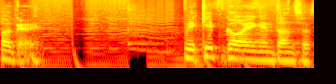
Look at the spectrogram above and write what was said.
Ok. We keep going entonces.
